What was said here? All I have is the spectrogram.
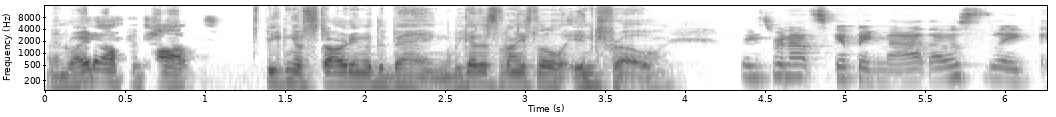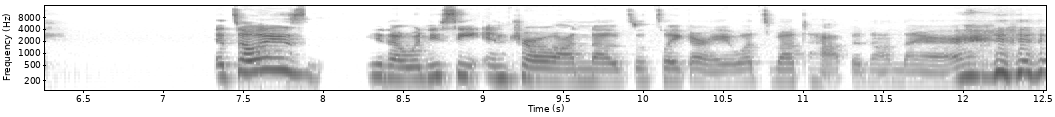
And right off the top, speaking of starting with a bang, we got this nice little intro. Thanks for not skipping that. That was like, it's always you know when you see intro on notes, it's like, all right, what's about to happen on there?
